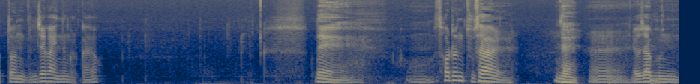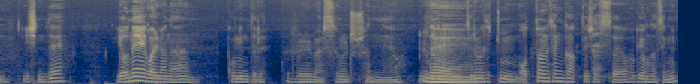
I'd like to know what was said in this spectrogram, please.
어떤 문제가 있는 걸까요? 네, 어, 32살 네. 여자분이신데 연애에 관련한 고민들을 말씀을 주셨네요. 네. 들으면서 좀 어떤 생각 드셨어요, 허규영 선생님?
